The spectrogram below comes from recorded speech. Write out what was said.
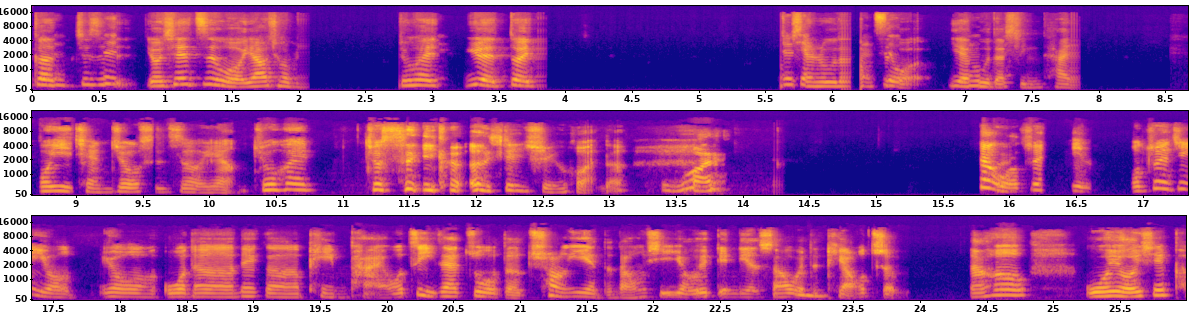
更就是有些自我要求比就会越对就陷陷入到自我厌恶的心态。我以前就是这样，就会就是一个恶性循环的。不会。像我最近，我最近有有我的那个品牌，我自己在做的创业的东西，有一点点稍微的调整。然后我有一些朋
